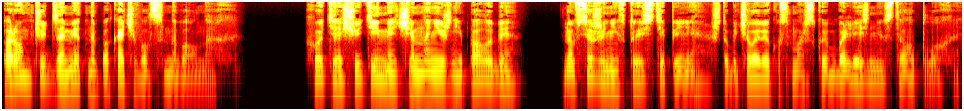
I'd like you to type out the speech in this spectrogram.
Паром чуть заметно покачивался на волнах. Хоть и ощутимее, чем на нижней палубе, но все же не в той степени, чтобы человеку с морской болезнью стало плохо.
